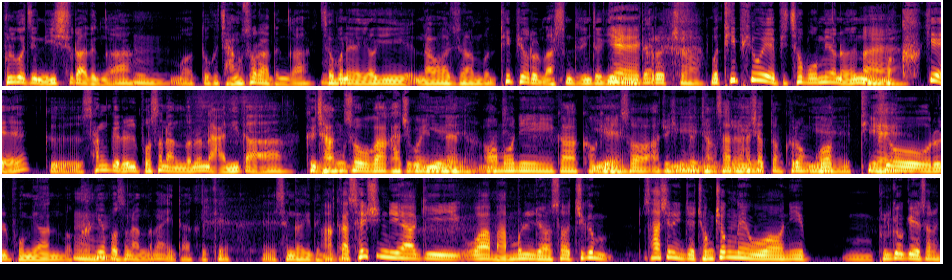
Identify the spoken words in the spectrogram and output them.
불거진 이슈라든가 음. 뭐또 그 장소라든가 저번에 음. 여기 나와가지고 한번 TPO를 말씀드린 적이 예, 있는데 그렇죠. 뭐 TPO에 비춰보면은 네. 뭐 크게 그 상계를 벗어난 거는 아니다. 그 장소가 가지고 예. 있는 예. 어머니가 거기에서 예. 아주 힘든 예. 장사를 예. 하셨던 그런 곳 TPO를 보면 뭐 크게 음. 벗어난 건 아니다. 그렇게 생각이 됩니다. 아까 쇄신 이야기와 맞물려서 지금 사실은 이제 정청래 의원이 음, 불교계에서는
